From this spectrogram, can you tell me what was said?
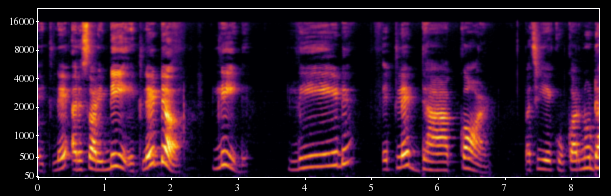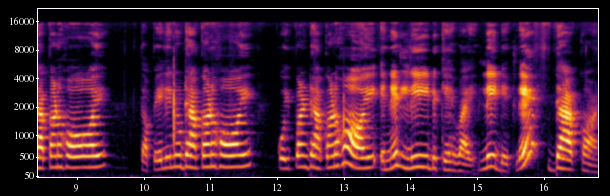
એટલે, અરે સોરી ડી એટલે ડ. લીડ લીડ એટલે ઢાંકણ. પછી એ કુકરનું ઢાંકણ હોય, તપેલીનું ઢાંકણ હોય કોઈ પણ ઢાંકણ હોય એને લીડ કહેવાય. લીડ એટલે ઢાંકણ.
